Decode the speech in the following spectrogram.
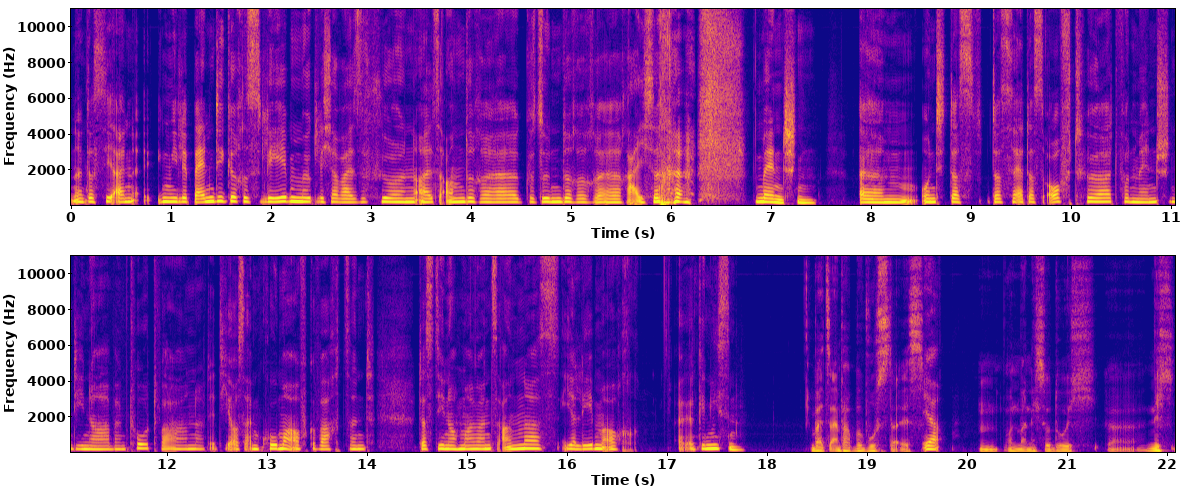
dass sie ein irgendwie lebendigeres Leben möglicherweise führen als andere, gesünderere, reichere Menschen. Ähm, und dass, dass er das oft hört von Menschen, die nahe beim Tod waren oder die aus einem Koma aufgewacht sind, dass die nochmal ganz anders ihr Leben auch äh, genießen. Weil es einfach bewusster ist. Ja. Und man nicht so durch, äh, nicht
